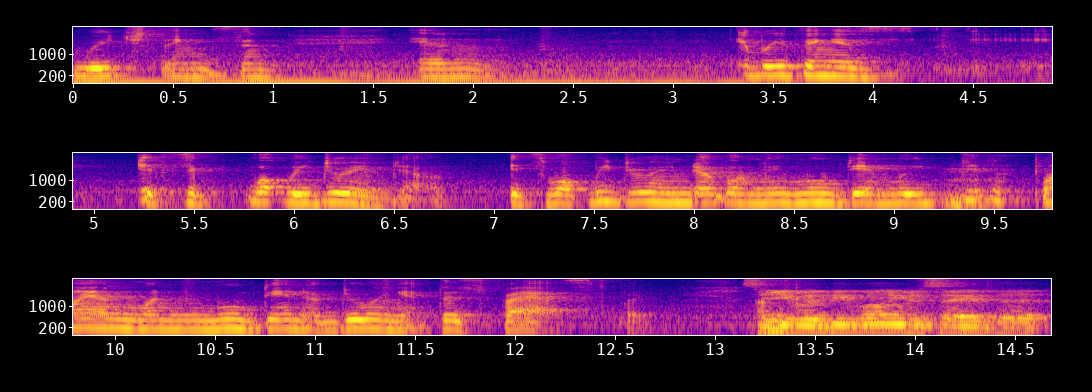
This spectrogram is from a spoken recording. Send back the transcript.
reach things, and and everything is it's what we dreamed of. It's what we dreamed of when we moved in. We didn't plan when we moved in of doing it this fast, but So you would be willing to say that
